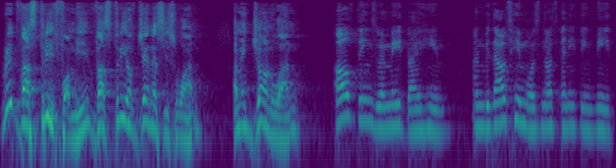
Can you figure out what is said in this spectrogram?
Read verse 3 for me. Verse 3 of Genesis 1. I mean John 1. All things were made by him, and without him was not anything made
